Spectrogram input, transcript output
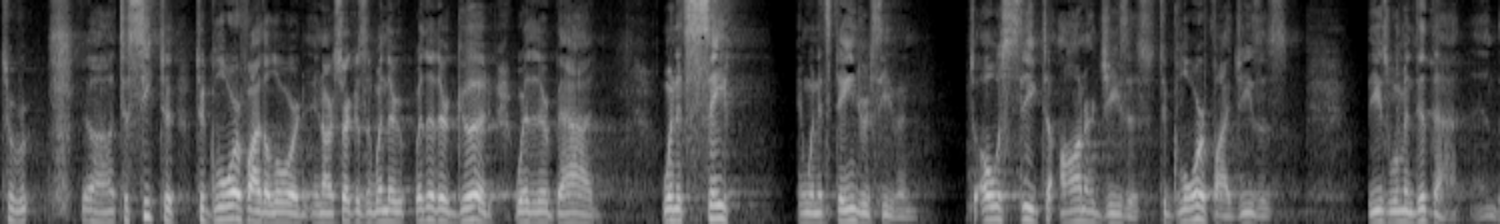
to, uh, to seek to, to glorify the Lord in our circumstances, when they're, whether they're good, whether they're bad, when it's safe and when it's dangerous, even. To always seek to honor Jesus, to glorify Jesus. These women did that, and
